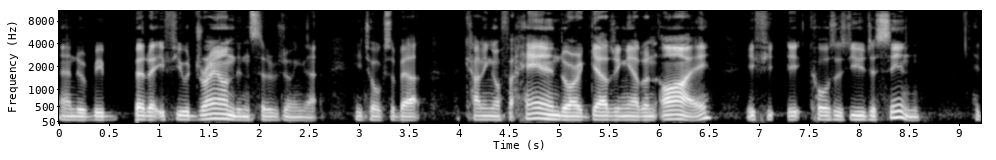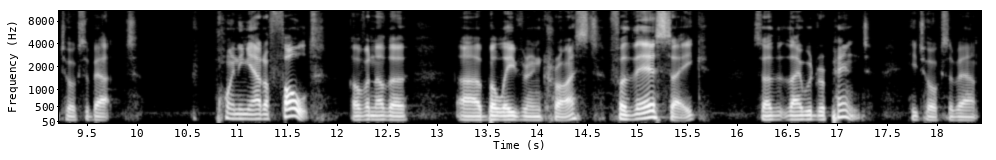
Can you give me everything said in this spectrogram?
and it would be better if you were drowned instead of doing that. He talks about cutting off a hand or gouging out an eye if it causes you to sin. He talks about pointing out a fault of another uh, believer in Christ for their sake so that they would repent. He talks about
